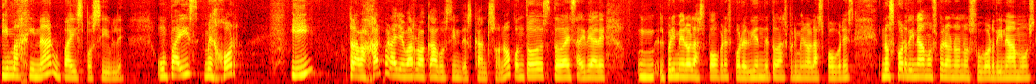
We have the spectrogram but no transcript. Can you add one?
imaginar un país posible, un país mejor y trabajar para llevarlo a cabo sin descanso, ¿no? Con toda esa idea de mm, primero las pobres, por el bien de todas, primero las pobres, nos coordinamos pero no nos subordinamos,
